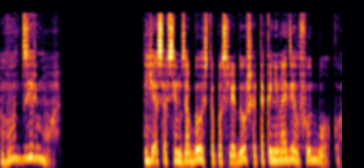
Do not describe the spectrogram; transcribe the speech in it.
Вот дерьмо. Я совсем забыл, что после душа так и не надел футболку.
